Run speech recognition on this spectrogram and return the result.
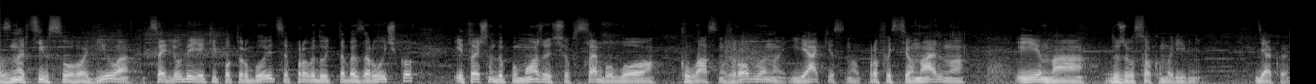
знавців свого діла. Це люди, які потурбуються, проведуть тебе за ручку і точно допоможуть, щоб все було класно зроблено, якісно, професіонально і на дуже високому рівні. Дякую.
